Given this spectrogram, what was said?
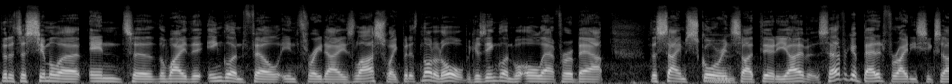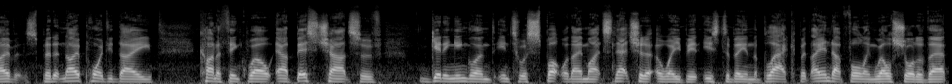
that it's a similar end to the way that England fell in three days last week, but it's not at all because England were all out for about the same score mm. inside 30 overs. South Africa batted for 86 overs, but at no point did they kind of think, well, our best chance of getting England into a spot where they might snatch it a wee bit is to be in the black, but they end up falling well short of that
